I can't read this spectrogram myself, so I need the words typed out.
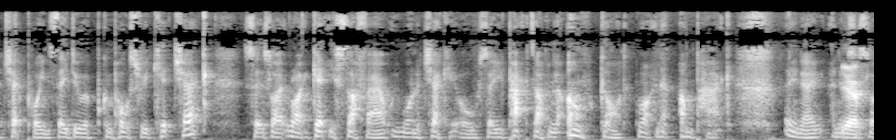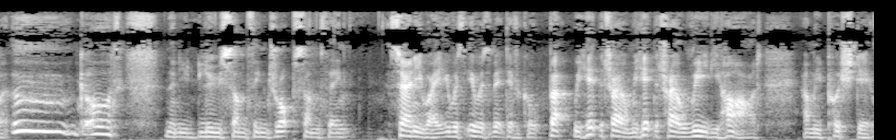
checkpoints, they do a compulsory kit check. So it's like, right, get your stuff out. We want to check it all. So you packed up and like, oh god, right, now unpack. You know, and it's Yeah. just like, oh god, and then you'd lose something, drop something. So anyway, it was it was a bit difficult, but we hit the trail and we hit the trail really hard, and we pushed it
